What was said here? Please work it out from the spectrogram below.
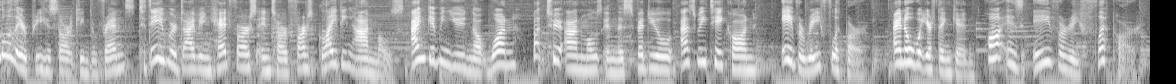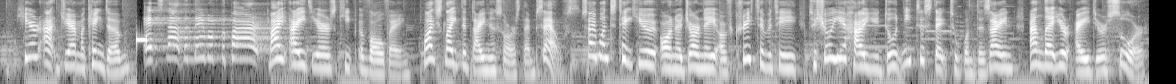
Hello there prehistoric kingdom friends. Today we're diving headfirst into our first gliding animals. I'm giving you not one, but two animals in this video as we take on Aviary Flipper. I know what you're thinking. What is Aviary Flipper? Here at Gemma Kingdom, It's not the name of the park! my ideas keep evolving, much like the dinosaurs themselves. So I want to take you on a journey of creativity to show you how you don't need to stick to one design and let your ideas soar,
